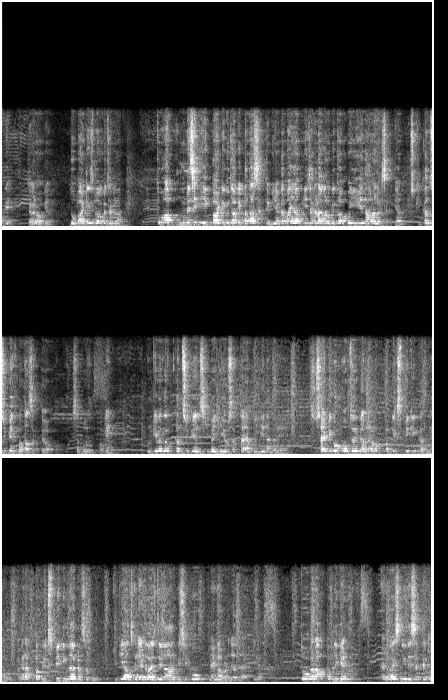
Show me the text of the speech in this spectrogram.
ओके झगड़ा हो गया। दो पार्टीज़ में होगा झगड़ा। तो आप उनमें से एक पार्टी को जाके बता सकते हो कि अगर भाई आप ये झगड़ा करोगे तो आपको ये धारा लग सकती है। उसकी कंसिक्वेंस बता सकते हो आपको सपोज़ ओके उनके मतलब कंसिक्वेंस की भाई ये हो सकता है, आपको ये ना करें। सोसाइटी को ऑब्ज़र्व करना है और पब्लिक स्पीकिंग करना है अगर आप पब्लिक स्पीकिंग ना कर सको, क्योंकि आजकल एडवाइस देना हर किसी को महँगा पड़ जाता है, ठीक है? तो अगर आप पब्लिक एडवाइस नहीं दे सकते तो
